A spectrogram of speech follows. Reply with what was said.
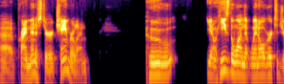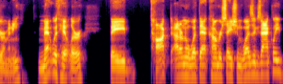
uh, Prime Minister Chamberlain, who you know, he's the one that went over to Germany, met with Hitler. They talked. I don't know what that conversation was exactly.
